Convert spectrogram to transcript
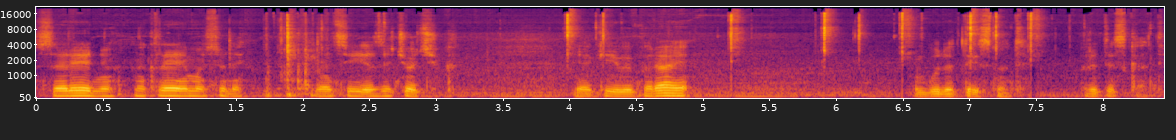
середню наклеїмо сюди на цей язичочок, який випирає і буде тиснути, притискати.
